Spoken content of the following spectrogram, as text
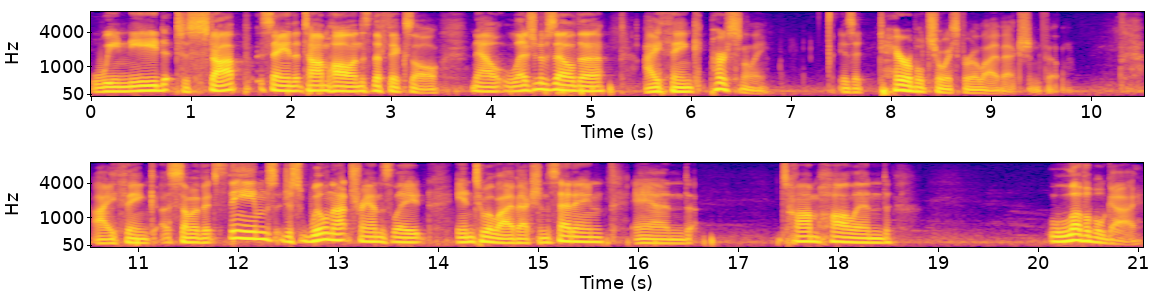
We need to stop saying that Tom Holland is the fix all. Now, Legend of Zelda, I think personally, is a terrible choice for a live action film. I think some of its themes just will not translate into a live action setting. And Tom Holland, lovable guy,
